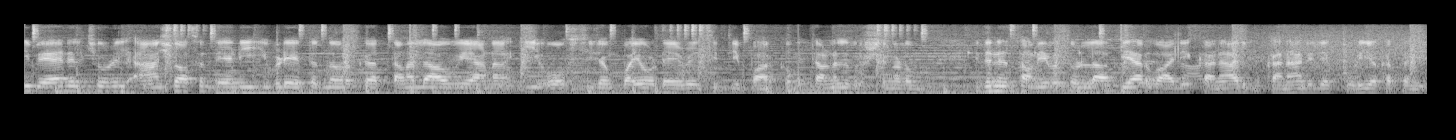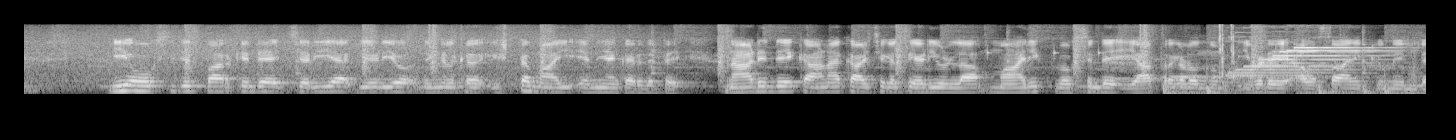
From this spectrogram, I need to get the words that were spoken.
ഈ വേനൽ ചൂടിൽ ആശ്വാസം തേടി ഇവിടെ എത്തുന്നവർക്ക് തണലാവുകയാണ് ഈ ഓക്സിജൻ ബയോഡൈവേഴ്സിറ്റി പാർക്കും തണൽ വൃക്ഷങ്ങളും. ഇതിന് സമീപത്തുള്ള ബിയാർ വാലി കനാലും കനാലിലെ കുടിയൊക്കെ തന്നെ. ഈ ഓക്സിജൻ പാർക്കിന്റെ ചെറിയ വീഡിയോ നിങ്ങൾക്ക് ഇഷ്ടമായി എന്ന് ഞാൻ കരുതട്ടെ. നാടിന്റെ കാണാക്കാഴ്ചകൾ തേടിയുള്ള മാലിക് ബ്ലോക്സിന്റെ യാത്രകളൊന്നും ഇവിടെ അവസാനിക്കുന്നില്ല.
